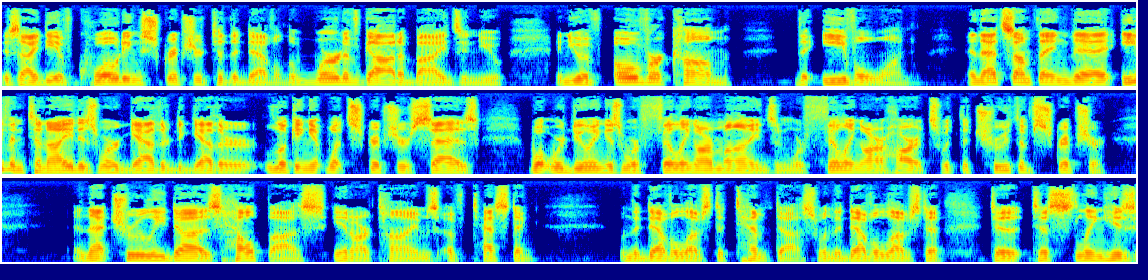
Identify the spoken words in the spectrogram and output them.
This idea of quoting scripture to the devil. The word of God abides in you, and you have overcome the evil one. And that's something that even tonight, as we're gathered together, looking at what scripture says, what we're doing is we're filling our minds and we're filling our hearts with the truth of scripture. And that truly does help us in our times of testing when the devil loves to tempt us, when the devil loves to, to, to sling his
